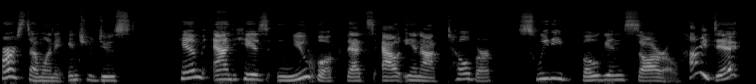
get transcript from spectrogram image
first, I want to introduce him and his new book that's out in October, Sweetie Bogan Sorrow. Hi, Dick.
